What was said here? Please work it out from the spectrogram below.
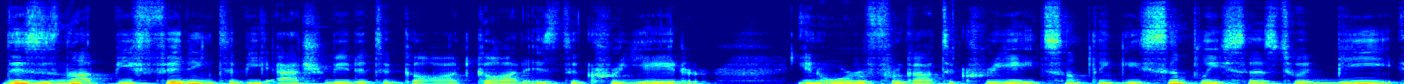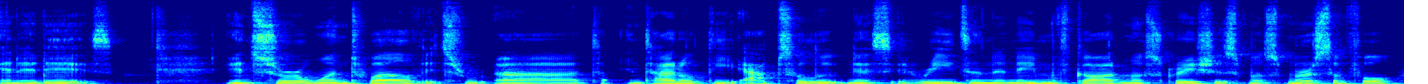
This is not befitting to be attributed to God. God is the creator. In order for God to create something, he simply says to it, be, and it is. In Surah 112, it's uh, entitled The Absoluteness. It reads, In the name of God, most gracious, most merciful,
